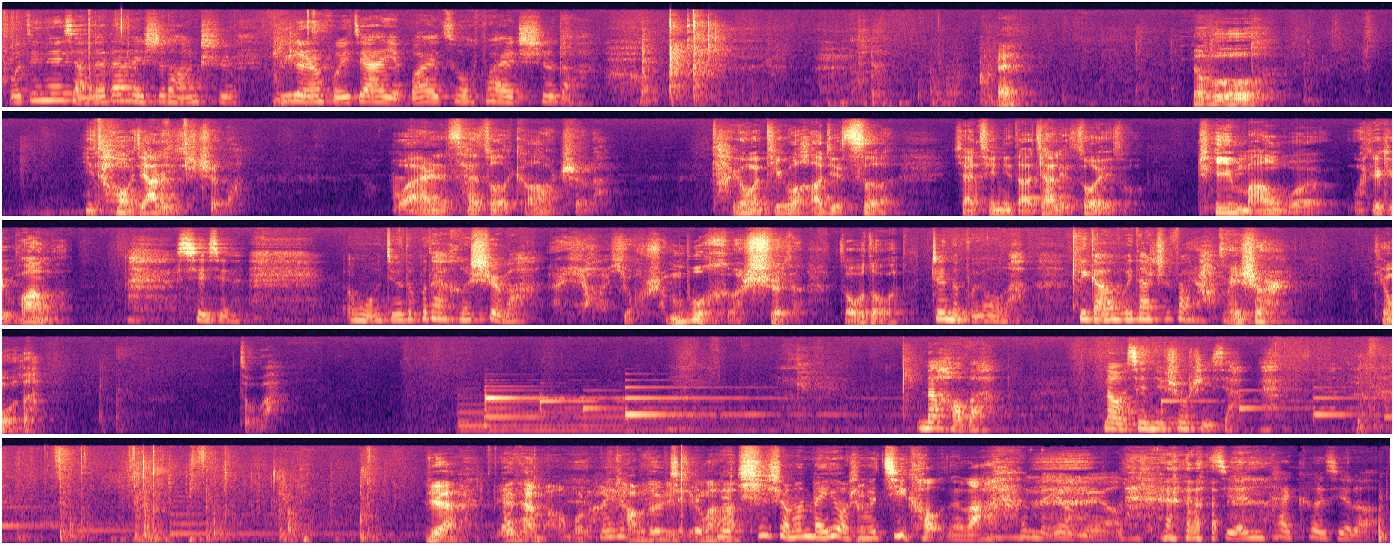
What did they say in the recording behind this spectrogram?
我今天想在单位食堂吃，一个人回家也不爱做不爱吃的。哎，要不你到我家里去吃吧？我爱人的菜做的可好吃了，他跟我提过好几次了，想请你到家里坐一坐。这一忙我我就给忘了。谢谢，我觉得不太合适吧？哎呀，有什么不合适的？走吧走吧，真的不用了，你赶快回家吃饭吧。没事儿，听我的，走吧。那好吧，那我先去收拾一下。哎娟，别太忙活了，差不多就行了你。吃什么没有什么忌口的吧？没有没有，姐你太客气了，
